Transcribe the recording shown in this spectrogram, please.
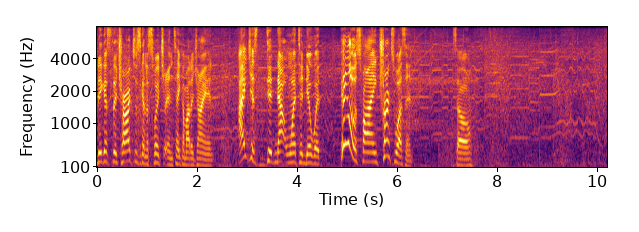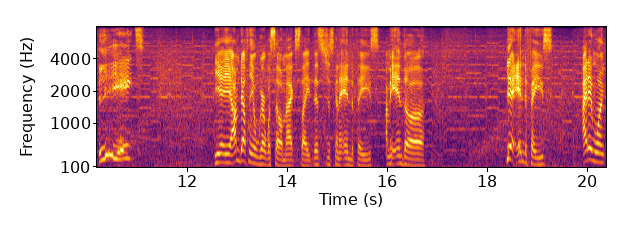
Because the charge is going to switch and take him out of Giant. I just did not want to deal with... Piccolo was fine. Trunks wasn't. So. Yeet. Yeah, yeah, I'm definitely aware with Cell Max. Like, this is just gonna end the phase. I mean, end the. Yeah, end the phase. I didn't want.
